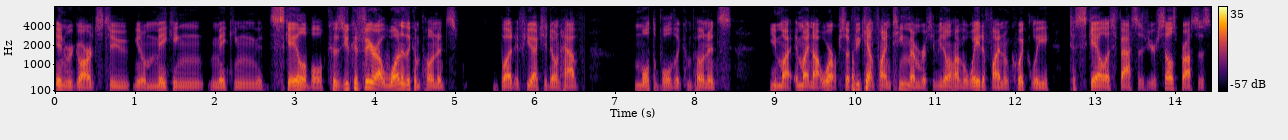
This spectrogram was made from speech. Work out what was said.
in regards to you know making making it scalable because you could figure out one of the components, but if you actually don't have multiple of the components, you might it might not work. So if you can't find team members, if you don't have a way to find them quickly to scale as fast as your sales process,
